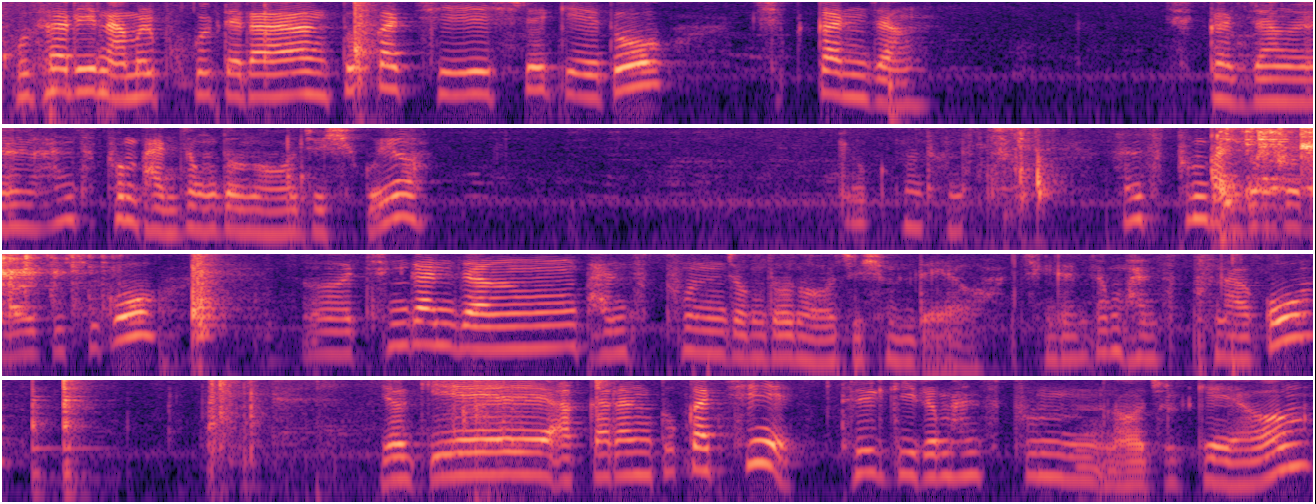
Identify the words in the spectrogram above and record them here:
고사리 나물 볶을 때랑 똑같이 시래기에도 집간장 집간장을 한 스푼 반 정도 넣어 주시고요. 조금만 더 넣죠. 한 스푼 반 정도 넣어 주시고 어, 진간장 반 스푼 정도 넣어 주시면 돼요. 진간장 반 스푼하고 여기에 아까랑 똑같이 들기름 한 스푼 넣어 줄게요.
